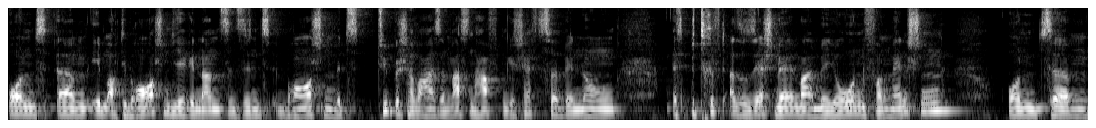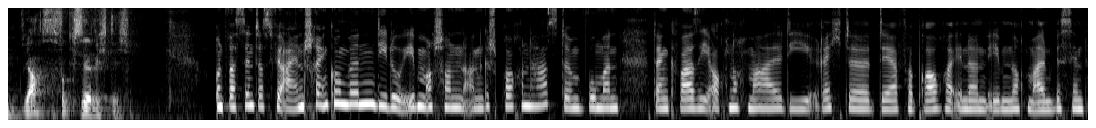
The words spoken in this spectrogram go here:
Und ähm, eben auch die Branchen, die hier genannt sind, sind Branchen mit typischerweise massenhaften Geschäftsverbindungen. Es betrifft also sehr schnell mal Millionen von Menschen. Und ähm, ja, es ist wirklich sehr wichtig. Und was sind das für Einschränkungen, die du eben auch schon angesprochen hast, ähm, wo man dann quasi auch nochmal die Rechte der VerbraucherInnen eben nochmal ein bisschen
